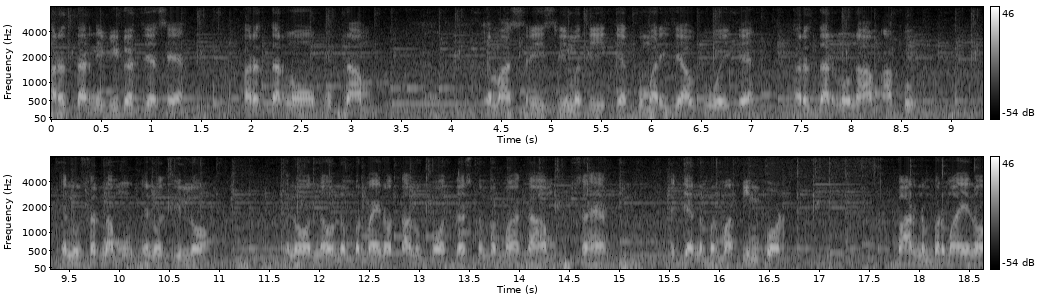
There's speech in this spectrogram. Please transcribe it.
અરજદારની વિગત જે છે અરજદારનું ઉપનામ એમાં શ્રી શ્રીમતી કે કુમારી જે આવતું હોય તે અરજદારનું નામ આખું, એનું સરનામું, એનો જિલ્લો, એનો નવ નંબરમાં એનો તાલુકો, દસ નંબરમાં ગામ, શહેર, અગિયાર નંબરમાં પિનકોડ, બાર નંબરમાં એનો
